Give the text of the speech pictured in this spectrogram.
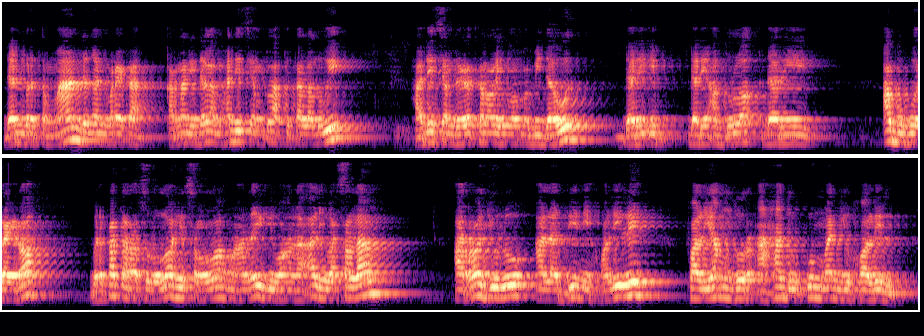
dan berteman dengan mereka karena di dalam hadis yang telah kita lalui hadis yang diriwayatkan oleh Imam Abi Daud dari dari Abdullah dari Abu Hurairah berkata Rasulullah sallallahu alaihi wasallam ar-rajulu ala dini khalilih falyanzur ahadukum man yukhalil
